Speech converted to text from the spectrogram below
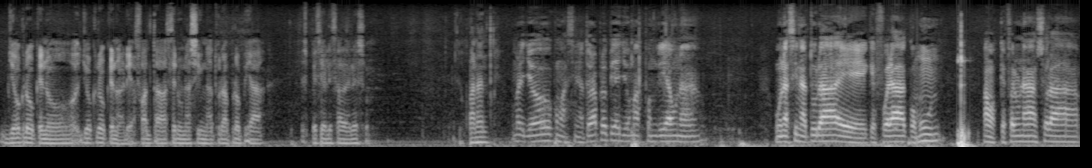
yo creo que no, yo creo que no haría falta hacer una asignatura propia especializada en eso. Juanan. Hombre, yo como asignatura propia yo más pondría una una asignatura eh, que fuera común, vamos, que fuera una sola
